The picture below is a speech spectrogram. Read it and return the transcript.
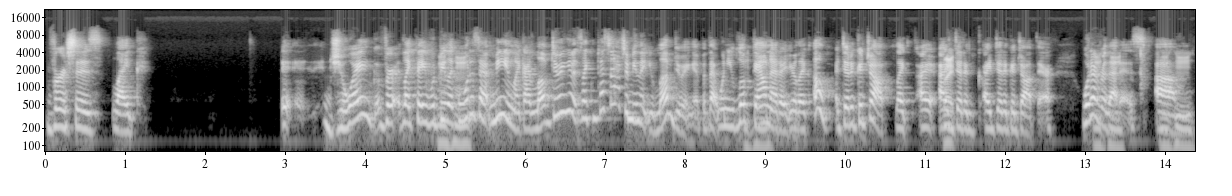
versus like. It, joy like they would be mm-hmm. like what does that mean like i love doing it it's like it doesn't have to mean that you love doing it but that when you look mm-hmm. down at it you're like oh i did a good job like i, I right. did a i did a good job there whatever mm-hmm. that is um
